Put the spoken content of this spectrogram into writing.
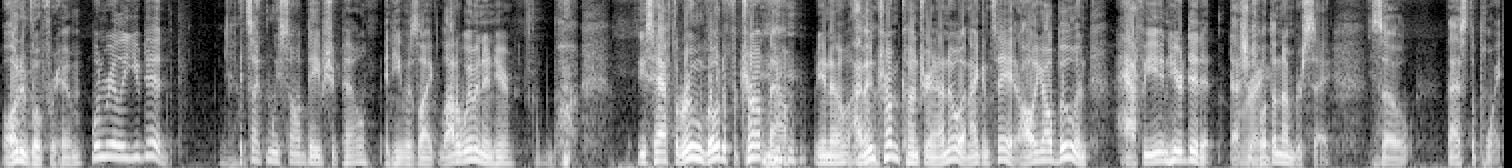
"Oh, I didn't vote for him," when really you did. It's like when we saw Dave Chappelle, and he was like, "A lot of women in here." Least half the room voted for Trump now. You know, I'm in Trump country, and I know it, and I can say it. All y'all booing, half of you in here did it. That's just what the numbers say. So that's the point.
